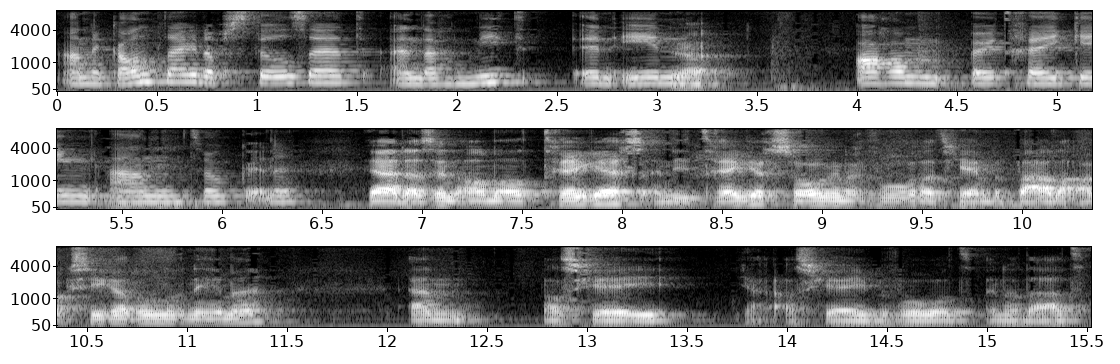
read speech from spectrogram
aan de kant legt, op stil zet en daar niet in één Ja. armuitreiking aan zou kunnen. Ja, dat zijn allemaal triggers en die triggers zorgen ervoor dat jij een bepaalde actie gaat ondernemen. En als jij, ja, als jij bijvoorbeeld inderdaad,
